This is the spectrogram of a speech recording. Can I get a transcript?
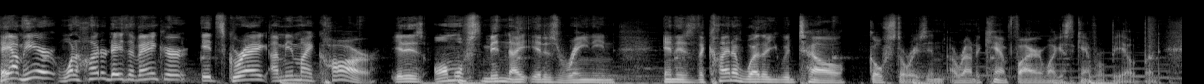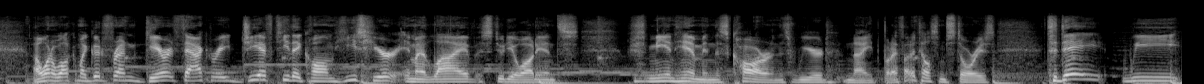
Hey, I'm here. 100 Days of Anchor. It's Greg. I'm in my car. It is almost midnight. It is raining and is the kind of weather you would tell ghost stories in around a campfire. Well, I guess the campfire will be out, but I want to welcome my good friend Garrett Thackeray, GFT they call him. He's here in my live studio audience. Just me and him in this car on this weird night, but I thought I'd tell some stories. Today, we,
